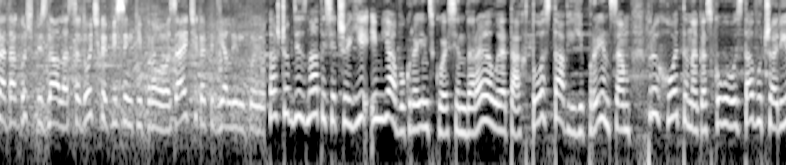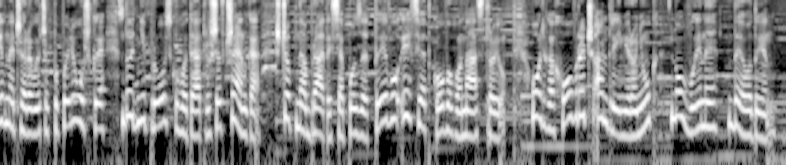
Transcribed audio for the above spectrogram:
дитина також пізнала садочка пісеньки про зайчика під ялинкою. А щоб дізнатися, чи є ім'я в української Сіндерели та хто став її принцем, приходьте на казкову виставу Чарівний черевичок Попелюшки до Дніпровського театру Шевченка, щоб набратися позитиву і святкового настрою. Ольга Ховрич, Андрій Міронюк, новини Д1.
